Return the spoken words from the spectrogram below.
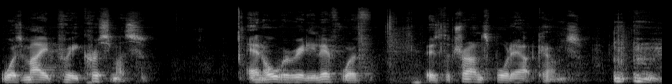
was made pre-Christmas. And all we're really left with is the transport outcomes.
